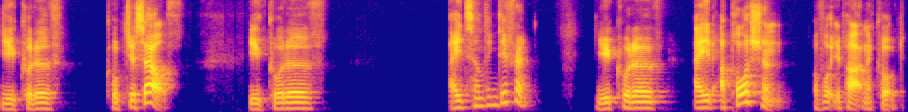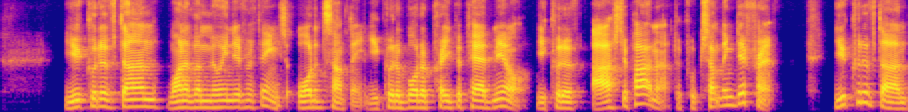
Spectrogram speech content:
you could have cooked yourself. You could have ate something different. You could have ate a portion of what your partner cooked. You could have done one of a million different things, ordered something. You could have bought a pre prepared meal. You could have asked your partner to cook something different. You could have done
